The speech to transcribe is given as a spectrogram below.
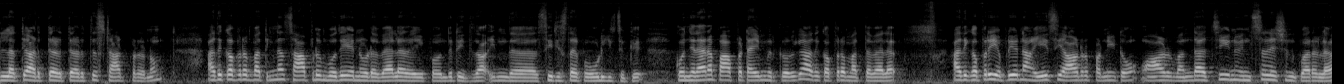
எல்லாத்தையும் அடுத்து அடுத்து அடுத்து ஸ்டார்ட் பண்ணணும். அதுக்கப்புறம் பார்த்திங்கன்னா சாப்பிடும்போதே என்னோடய வேலை இப்போ வந்துட்டு இதுதான். இந்த சீரிஸ் தான் இப்போ ஓடிக்கிட்டு இருக்கு. கொஞ்ச நேரம் பார்ப்ப டைம் இருக்கிற வரைக்கும் அதுக்கப்புறம் மற்ற வேலை. அதுக்கப்புறம் எப்படியோ நாங்கள் ஏசி ஆர்டர் பண்ணிட்டோம். ஆர்டர் வந்தாச்சு. இன்னும் இன்ஸ்டலேஷனுக்கு வரலை.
